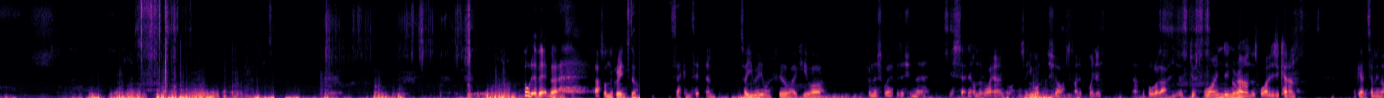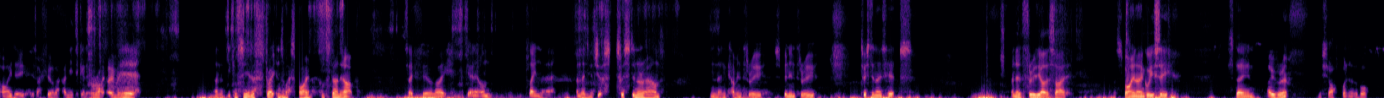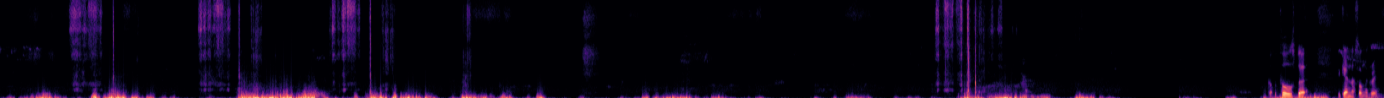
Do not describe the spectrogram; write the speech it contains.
Pulled it a bit, but that's on the green still. Second tip then. So you really want to feel like you are from the square position there, you're setting it on the right angle. So you want the shaft kind of pointing at the ball like that and you're just winding around as wide as you can. Again, something that I do is I feel like I need to get it right over here. And you can see it just straightens my spine. I'm standing up. So I feel like getting it on plane there and then you're just twisting around and then coming through, spinning through, twisting those hips and then through the other side. The spine angle you see staying over it, the shaft pointing at the ball. Got the pulls, but Again, that's on the green.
